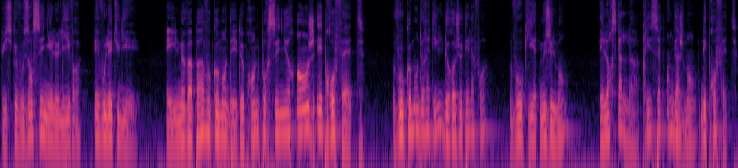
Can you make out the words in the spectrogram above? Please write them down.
puisque vous enseignez le livre et vous l'étudiez. Et il ne va pas vous commander de prendre pour Seigneur ange et prophète. Vous commanderait-il de rejeter la foi, vous qui êtes musulmans Et lorsqu'Allah prit cet engagement des prophètes,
